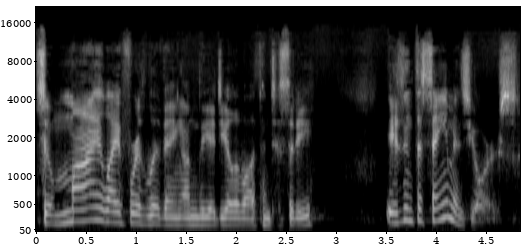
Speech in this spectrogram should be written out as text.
So my life worth living on the ideal of authenticity isn't the same as yours.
